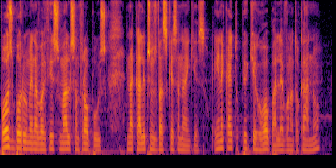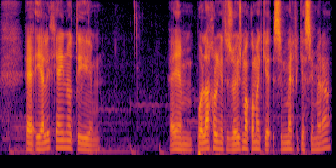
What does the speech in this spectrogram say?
Πώς μπορούμε να βοηθήσουμε άλλους ανθρώπους να καλύψουν τις βασικές ανάγκες. Είναι κάτι το οποίο και εγώ παλεύω να το κάνω. Ε, η αλήθεια είναι ότι ε, πολλά χρόνια της ζωής μου, ακόμα και μέχρι και σήμερα,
